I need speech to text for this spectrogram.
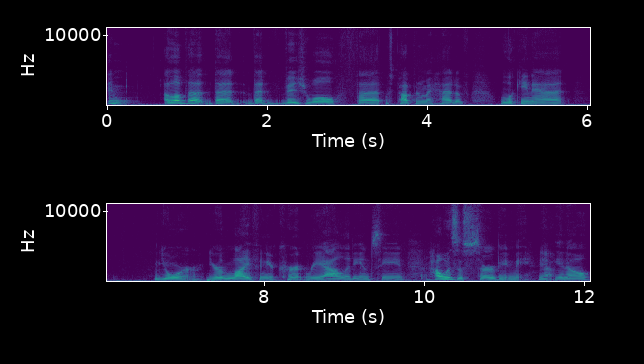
And I love that that that visual that was popping in my head of looking at your your life and your current reality and seeing how is this serving me Yeah. you know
